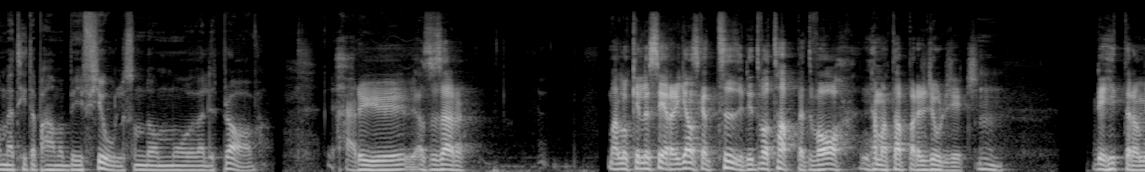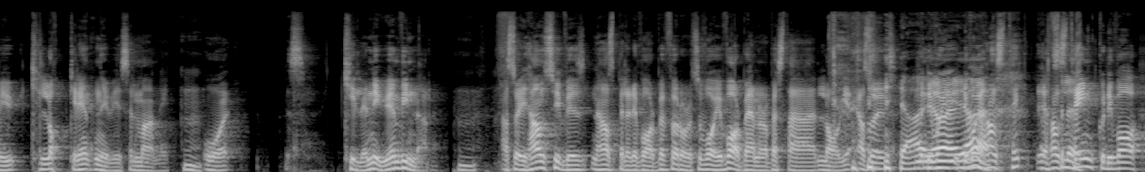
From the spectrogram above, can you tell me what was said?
om jag tittar på Hammarby i fjol, som de mår väldigt bra av. Här är ju, alltså så här, man lokaliserade ganska tidigt vad tappet var när man tappade Djurdjic. Mm. Det hittar de ju klockrent nu i Selmani. Mm. Och killen är ju en vinnare. Mm. Alltså i hans huvud när han spelade i Varberg förra året så var ju Varberg en av de bästa lagen. Alltså, ja, det, var ju, det var ju hans, hans tänk och det var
